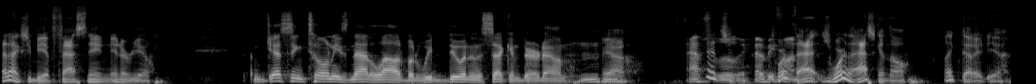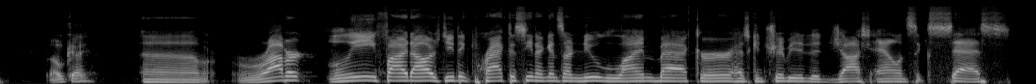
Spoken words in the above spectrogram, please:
That'd actually be a fascinating interview. I'm guessing Tony's not allowed, but we'd do it in a second, bear down. Mhm. Yeah, Absolutely. That'd be it's worth fun. that. It's worth asking though. I like that idea. Okay. Um, Robert Lee, five dollars. Do you think practicing against our new linebacker has contributed to Josh Allen's success,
